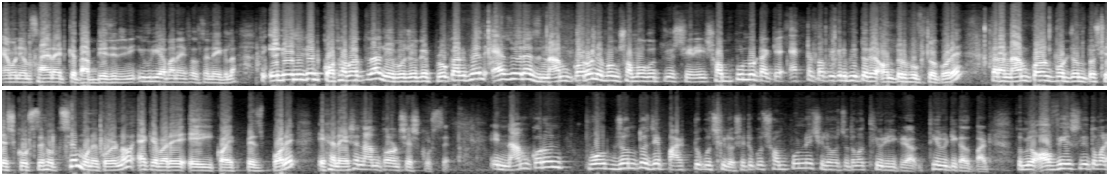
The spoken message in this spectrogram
অ্যামোনিয়াম সায়ানাইডকে তাপ দিয়ে যে ইউরিয়া বানাই ফেলছেন এগুলা। তো এই রিলেটেড কথাবার্তা জৈব যৌগের প্রকারভেদ অ্যাজ ওয়েল অ্যাজ নামকরণ এবং সমগোত্রীয় শ্রেণি সম্পূর্ণটাকে একটা টপিকের ভিতরে অন্তর্ভুক্ত করে তারা নামকরণ পর্যন্ত শেষ করছে হচ্ছে, মনে করে নাও, একেবারে এই কয়েক পেজ পরে এখানে এসে নামকরণ শেষ করছে। এই নামকরণ পর্যন্ত যে পার্টটুকু ছিল, সেটুকু সম্পূর্ণই ছিল হচ্ছে তোমার থিওরিটিক্যাল থিওরিটিক্যাল পার্ট তুমি অবভিয়াসলি তোমার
